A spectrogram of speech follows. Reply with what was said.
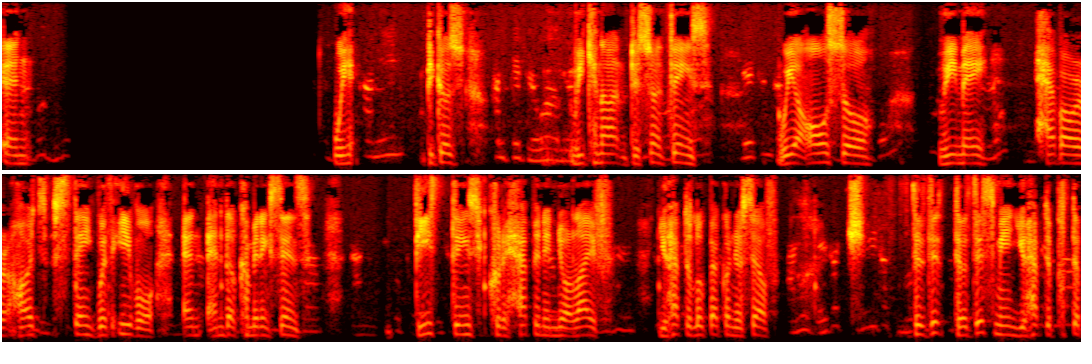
And we, because we cannot discern things, we are also, we may have our hearts stained with evil and end up committing sins. These things could happen in your life you have to look back on yourself. Does this, does this mean you have to put the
